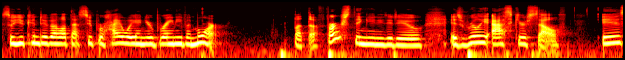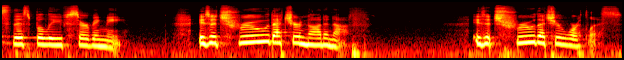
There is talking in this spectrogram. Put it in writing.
so you can develop that superhighway in your brain even more. But the first thing you need to do is really ask yourself is this belief serving me? Is it true that you're not enough? Is it true that you're worthless?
